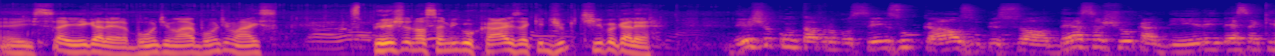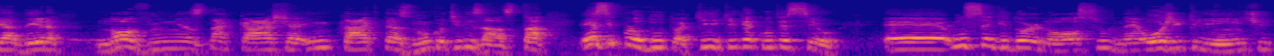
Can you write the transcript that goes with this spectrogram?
É isso aí, galera. Bom demais, bom demais. Os peixes do nosso amigo Carlos aqui de Juquitiba, galera. Deixa eu contar pra vocês o caos, pessoal, dessa chocadeira e dessa criadeira novinhas na caixa, intactas, nunca utilizadas, tá? Esse produto aqui, o que, que aconteceu? É, um seguidor nosso, né, hoje cliente,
